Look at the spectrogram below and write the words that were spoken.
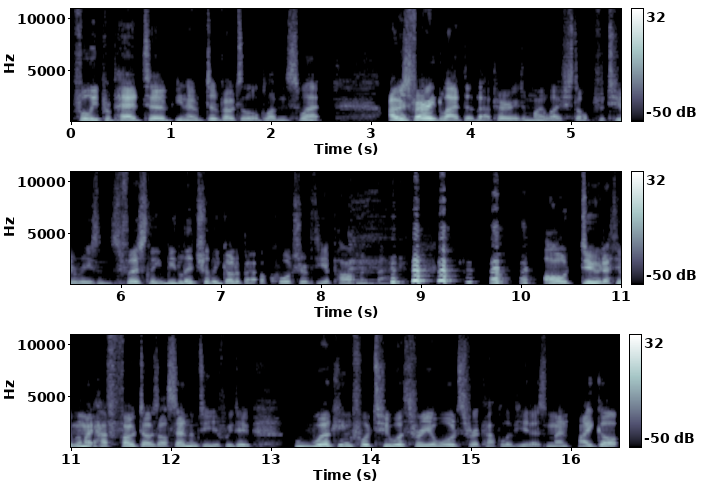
fully prepared to, you know, devote a little blood and sweat. I was very glad that that period in my life stopped for two reasons. Firstly, we literally got about a quarter of the apartment back. Oh, dude, I think we might have photos. I'll send them to you if we do. Working for two or three awards for a couple of years meant I got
